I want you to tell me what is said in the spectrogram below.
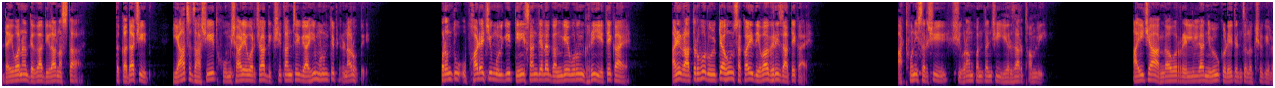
दैवानं दगा दिला नसता तर कदाचित याच झाशीत होमशाळेवरच्या दीक्षितांचे व्याही म्हणून ते फिरणार होते. परंतु उफाड्याची मुलगी तिन्ही सांजेला गंगेवरून घरी येते काय? आणि रात्रभर उलट्याहून सकाळी देवाघरी जाते काय? आठवणीसरशी शिवरामपंतांची येरझार थांबली. आईच्या अंगावर रेललेल्या निळूकडे त्यांचं लक्ष गेलं.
